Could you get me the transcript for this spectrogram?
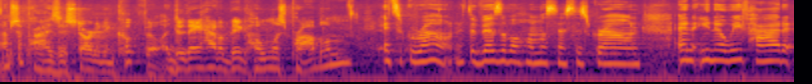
I'm surprised it started in Cookeville. Do they have a big homeless problem? It's grown. The visible homelessness has grown, and you know we've had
